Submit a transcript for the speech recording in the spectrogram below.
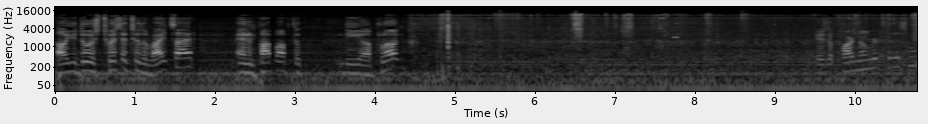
all you do is twist it to the right side and pop off the the uh, plug. Here's the part number for this one.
